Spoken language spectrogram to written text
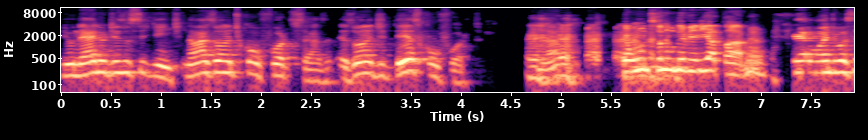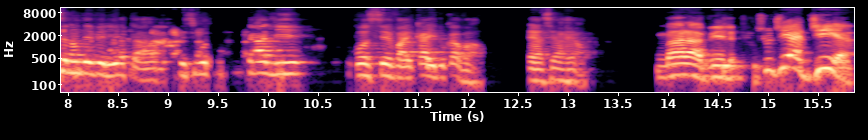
e o Nélio diz o seguinte: não é zona de conforto, César, é zona de desconforto. Né? É onde você não deveria estar, né? É onde você não deveria estar. Porque se você ficar ali, você vai cair do cavalo. Essa é a real. Maravilha. O dia a dia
